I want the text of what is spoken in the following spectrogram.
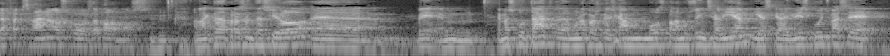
defensant els colors de Palamós. Uh -huh. En l'acte de presentació eh, Bé, hem, hem escoltat una cosa que ja molts palamosins sabíem i és que Lluís Puig va ser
